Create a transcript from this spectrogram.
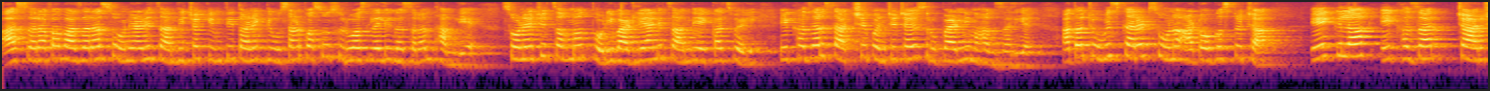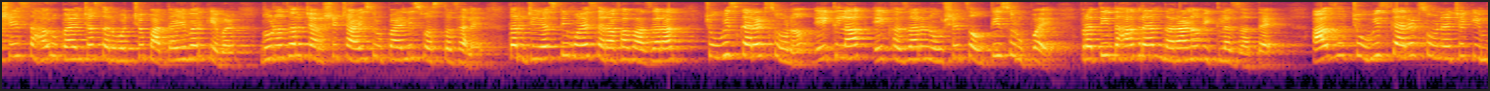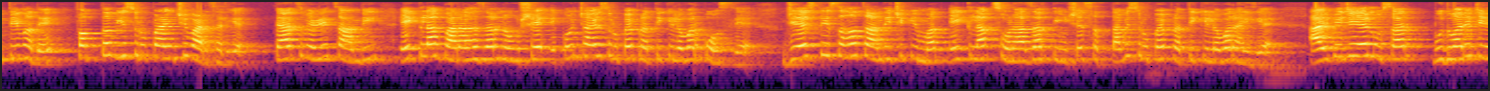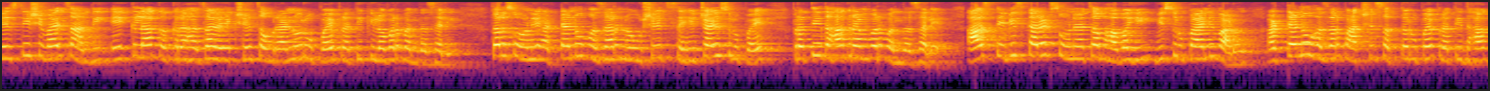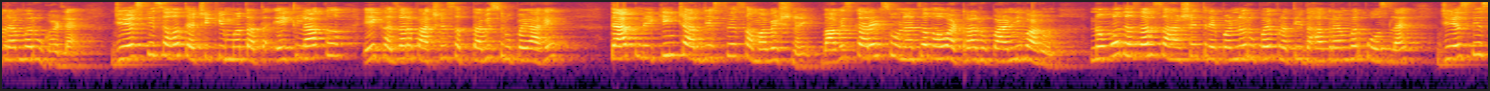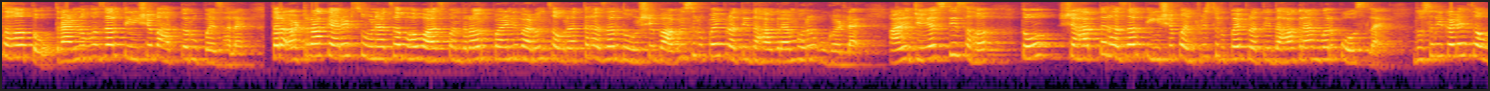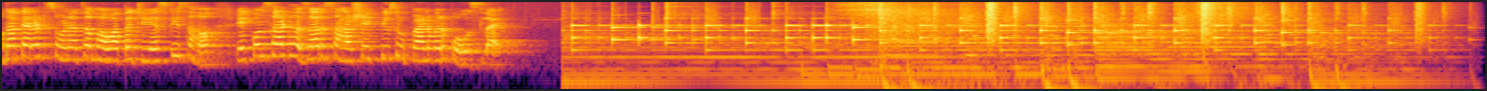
आज सराफा बाजारात सोने आणि चांदीच्या किमतीत अनेक दिवसांपासून सुरू असलेली घसरण थांबली आहे. सोन्याची चमक थोडी वाढली आणि चांदी एकाच वेळी एक हजार सातशे पंचेचाळीस रुपयांनी महाग झाली आहे. आता चोवीस कॅरेट सोनं आठ ऑगस्टच्या एक लाख एक हजार चारशे सहा रुपयांच्या सर्वोच्च पातळीवर केवळ दोन हजार चारशे चाळीस रुपयांनी स्वस्त झालंय. तर जीएसटीमुळे सराफा बाजारात चोवीस कॅरेट सोनं एक लाख एक हजार नऊशे चौतीस रुपये प्रति दहा ग्रॅम दरानं विकलं जात आहे आज चोवीस कॅरेट सोन्याच्या किमतीमध्ये फक्त वीस रुपयांची वाढ झाली आहे. त्याचवेळी चांदी एक लाख बारा हजार नऊशे एकोणचाळीस रुपये प्रति किलोवर पोहोचली आहे. जीएसटी सह चांदीची किंमत एक लाख सोळा हजार तीनशे सत्तावीस रुपये प्रति किलोवर राहिली आहे. आयनुसार बुधवारी जीएसटी शिवाय चांदी एक लाख अकरा हजार एकशे चौऱ्याण्णव रुपये प्रति किलोवर बंद झाली. तर सोने अठ्ठ्याण्णव हजार नऊशे सेहेचाळीस रुपये प्रति दहा ग्रॅमवर बंद झाले. आज तेवीस कॅरेट सोन्याचा भावही वीस रुपयांनी वाढून अठ्ठ्याण्णव हजार पाचशे सत्तर रुपये प्रति दहा ग्रॅमवर उघडलाय. जीएसटी सह त्याची किंमत आता एक लाख एक हजार पाचशे सत्तावीस रुपये आहे. त्यात मेकिंग चार्जेसचे समावेश नाही. बावीस कॅरेट सोन्याचा भाव अठरा रुपयांनी वाढून नव्वद हजार सहाशे त्रेपन्न रुपये प्रति दहा ग्रॅमवर पोहोचलाय. जीएसटी सह तो त्र्याण्णव हजार तीनशे बहात्तर रुपये झालाय. तर अठरा कॅरेट सोन्याचा भाव आज पंधरा रुपयांनी वाढून चौऱ्याहत्तर हजार दोनशे बावीस रुपये प्रति दहा ग्रॅमवर उघडलाय. आणि जीएसटी सह तो शहात्तर हजार तीनशे पंचवीस रुपये प्रति दहा ग्रॅमवर पोहोचलाय. दुसरीकडे चौदा कॅरेट सोन्याचा भाव आता जीएसटी सह एकोणसाठ हजार सहाशे एकतीस रुपयांवर पोहोचलाय.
